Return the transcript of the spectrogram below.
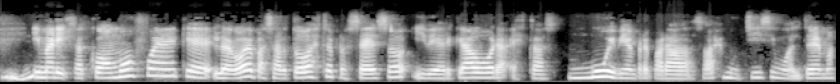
Y Marisa, ¿cómo fue que luego de pasar todo este proceso y ver que ahora estás muy bien preparada, sabes muchísimo del tema,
